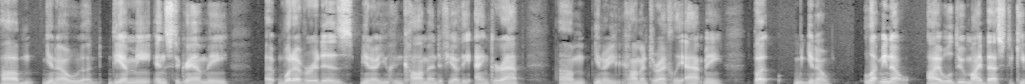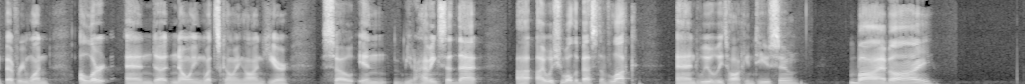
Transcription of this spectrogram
Um, you know, uh, DM me, Instagram me, uh, whatever it is. You know, you can comment if you have the Anchor app. Um, you know, you can comment directly at me. But you know, let me know. I will do my best to keep everyone alert and uh, knowing what's going on here. So, in you know, having said that, uh, I wish you all the best of luck, and we will be talking to you soon. Bye bye.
